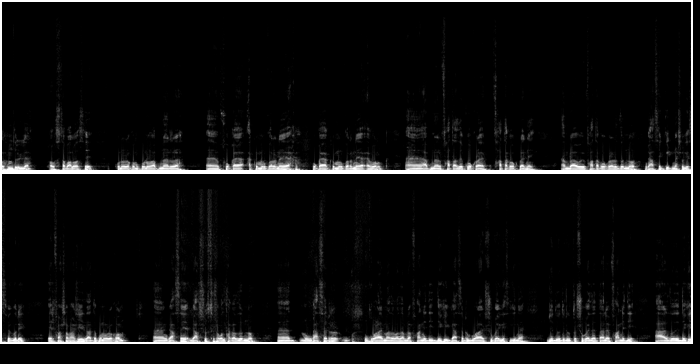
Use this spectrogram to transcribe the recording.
আলহামদুলিল্লাহ অবস্থা ভালো আছে। কোনো রকম কোনো আপনার পোকা আক্রমণ করে নাই। পোকা আক্রমণ করে নেয় এবং আপনার ফাতাতে কোকড়ায়, ফাতা কোকড়ায় নেয় আমরা ওই ফাতা কোকড়ানোর জন্য গাছে কীটনাশক স্প্রে করি। এর পাশাপাশি যাতে কোনো রকম গাছে গাছ সুস্থ সবল থাকার জন্য গাছের গোড়ায় মাঝে মাঝে আমরা ফানি দিই। দেখি গাছের গোড়ায় শুকাই গেছে কি না যদি অতিরিক্ত শুকাই যায় তাহলে ফানি দিই। আর যদি দেখি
